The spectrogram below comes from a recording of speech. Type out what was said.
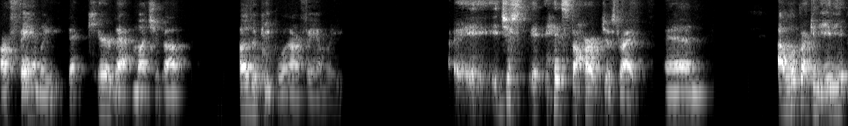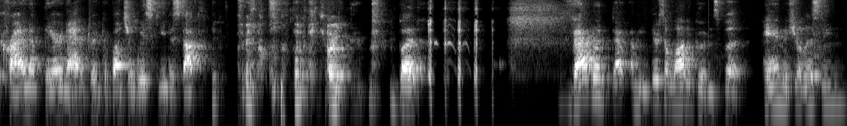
our family, that care that much about other people in our family it, it just it hits the heart just right. And I look like an idiot crying up there, and I had to drink a bunch of whiskey to stop. but that one, that I mean, there's a lot of good ones. But Pam, if you're listening,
